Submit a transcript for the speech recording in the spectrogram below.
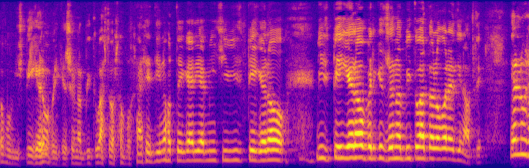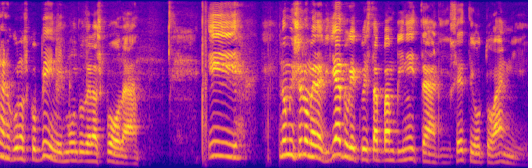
Dopo vi spiegherò perché sono abituato a lavorare di notte, cari amici, vi spiegherò, vi spiegherò perché sono abituato a lavorare di notte. E allora lo conosco bene il mondo della scuola. E non mi sono meravigliato che questa bambinetta di 7-8 anni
